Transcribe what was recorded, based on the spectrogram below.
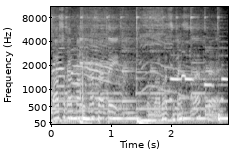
Masakan Maruka Sate. Selamat sejahtera.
